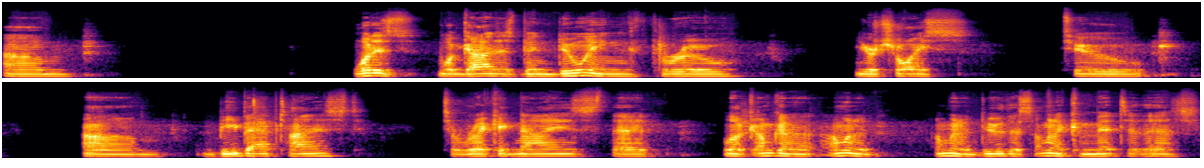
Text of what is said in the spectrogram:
Um, what is what God has been doing through your choice to um, be baptized, to recognize that look, I'm gonna I'm gonna I'm gonna do this. I'm gonna commit to this,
